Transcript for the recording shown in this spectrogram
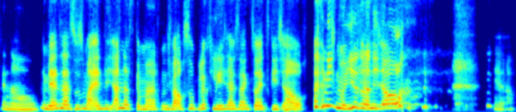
Genau. Und jetzt hast du es mal endlich anders gemacht. Und ich war auch so glücklich. Ich habe gesagt, so, jetzt gehe ich auch. nicht nur ihr, sondern ich auch. Ja,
